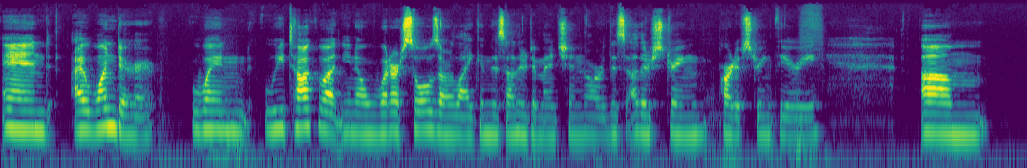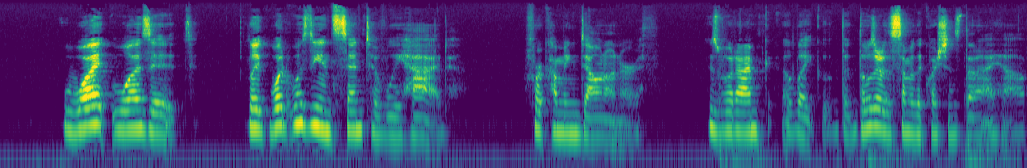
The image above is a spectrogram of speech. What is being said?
And I wonder when we talk about, you know, what our souls are like in this other dimension or this other string part of string theory, um what was it like what was the incentive we had for coming down on earth? Is what I'm like th- those are some of the questions that I have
